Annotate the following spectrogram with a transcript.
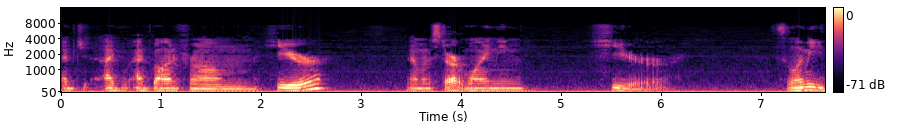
I've, I've, I've gone from here and I'm going to start winding here. So let me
